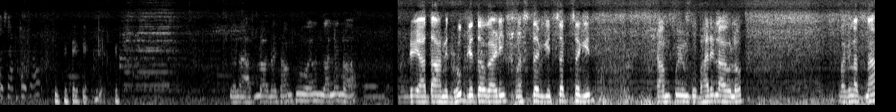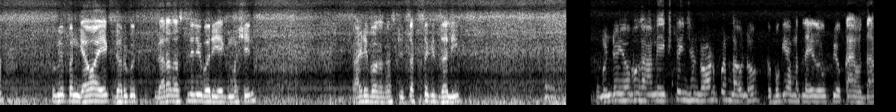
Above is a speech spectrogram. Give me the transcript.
चला आपलं आता शॅम्पू मारून झालेलो. हा. म्हणजे आता आम्ही धूप घेतो गाडी. मस्त चकचकीत. शॅम्पू विम्पू भारी लावलो बघलात ना? तुम्ही पण घ्यावा एक. घरगुत घरात असलेली बरी एक मशीन गाडी बघा कसली चकचकीत झाली. तर म्हणजे ह्यो बघा आम्ही एक्सटेन्शन रॉड पण लावलो. तर बघूया म्हटलं याचा उपयोग काय होता?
